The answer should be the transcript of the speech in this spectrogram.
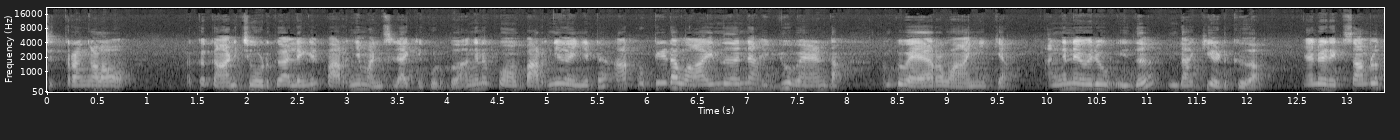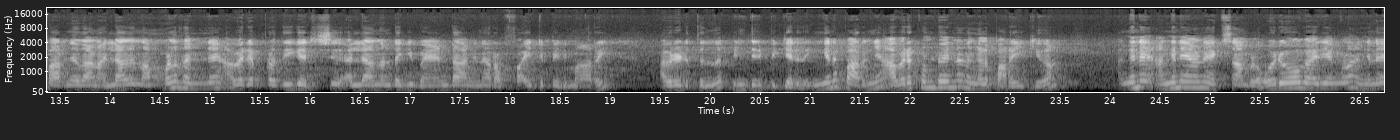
ചിത്രങ്ങളോ ഒക്കെ കാണിച്ചു കൊടുക്കുക അല്ലെങ്കിൽ പറഞ്ഞ് മനസ്സിലാക്കി കൊടുക്കുക. അങ്ങനെ പറഞ്ഞു കഴിഞ്ഞിട്ട് ആ കുട്ടിയുടെ വായിൽ നിന്ന് തന്നെ അയ്യോ വേണ്ട നമുക്ക് വേറെ വാങ്ങിക്കാം. അങ്ങനെ ഒരു ഇത് ഉണ്ടാക്കിയെടുക്കുക. ഞാനൊരു എക്സാമ്പിൾ പറഞ്ഞതാണ്. അല്ലാതെ നമ്മൾ തന്നെ അവരെ പ്രതികരിച്ച് അല്ലാന്നുണ്ടെങ്കിൽ വേണ്ട അങ്ങനെ റഫായിട്ട് പെരുമാറി അവരുടെ അടുത്ത് നിന്ന് പിന്തിരിപ്പിക്കരുത്. ഇങ്ങനെ പറഞ്ഞ് അവരെ കൊണ്ട് തന്നെ നിങ്ങൾ പറയിക്കുക. അങ്ങനെ അങ്ങനെയാണ് എക്സാമ്പിൾ ഓരോ കാര്യങ്ങളും അങ്ങനെ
